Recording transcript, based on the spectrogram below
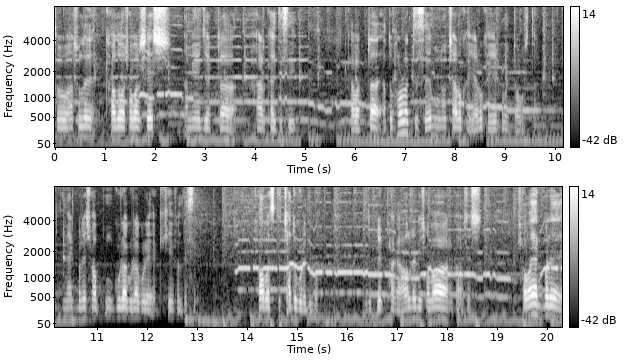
তো আসলে খাওয়া দাওয়া সবার শেষ। আমি এই যে একটা হাড় খাইতেছি, খাবারটা এত ভালো লাগতেছে, মনে হচ্ছে আরও খাই আরও খাই, এরকম একটা অবস্থা। আমি একবারে সব গুঁড়া গুঁড়া করে খেয়ে ফেলতেছি। সব আজকে ছাদু করে দিব। যে প্লেট ফাঁকা অলরেডি সবার খাওয়া শেষ। সবাই একবারে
